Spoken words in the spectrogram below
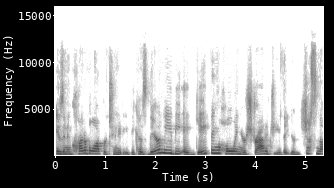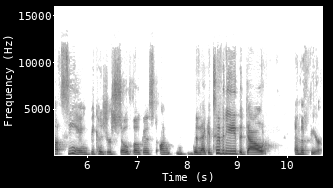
is an incredible opportunity because there may be a gaping hole in your strategy that you're just not seeing because you're so focused on the negativity, the doubt, and the fear.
